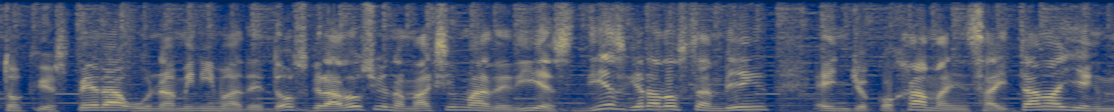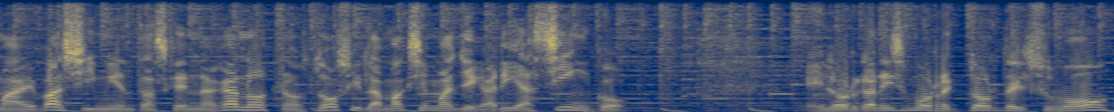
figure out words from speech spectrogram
Tokio espera una mínima de 2 grados y una máxima de 10. 10 grados también en Yokohama, en Saitama y en Maebashi, mientras que en Nagano los 2 y la máxima llegaría a 5. El organismo rector del sumo,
